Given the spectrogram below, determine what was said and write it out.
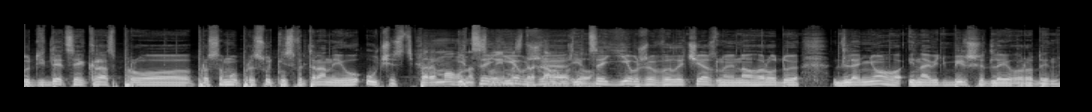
Тут йдеться якраз про, про саму присутність ветерана, його участь. Перемогу над це своїми є страхами, вже, можливо. І це є вже величезною нагородою для нього і навіть більше для його родини.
